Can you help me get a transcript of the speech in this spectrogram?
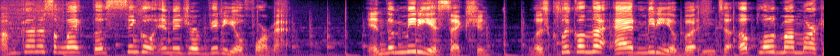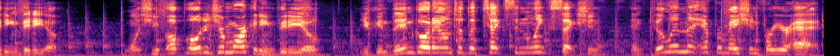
I'm gonna select the single image or video format. In the media section, let's click on the add media button to upload my marketing video. Once you've uploaded your marketing video, you can then go down to the text and links section and fill in the information for your ad.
